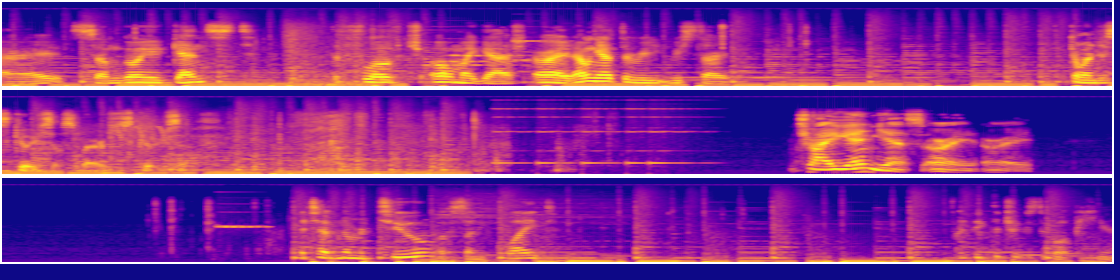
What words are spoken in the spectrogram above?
Alright, so I'm going against the flow of. oh my gosh. Alright, I'm gonna have to re restart. Come on, just kill yourself, Spyro. Just kill yourself. Try again? Yes. Alright, alright. Attempt number two of Sunny Flight. I think the trick is to go up here.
